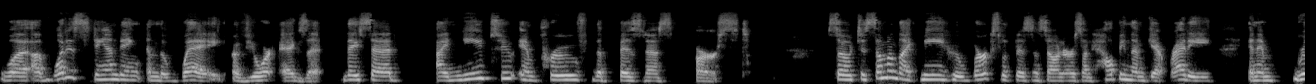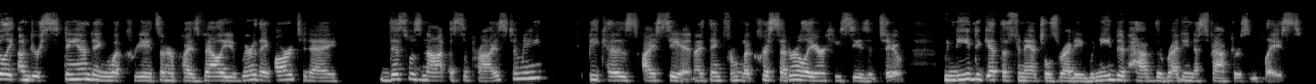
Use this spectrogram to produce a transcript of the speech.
of what is standing in the way of your exit, they said, I need to improve the business first. So, to someone like me who works with business owners on helping them get ready and really understanding what creates enterprise value, where they are today, this was not a surprise to me because I see it. And I think from what Chris said earlier, he sees it too. We need to get the financials ready. We need to have the readiness factors in place.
